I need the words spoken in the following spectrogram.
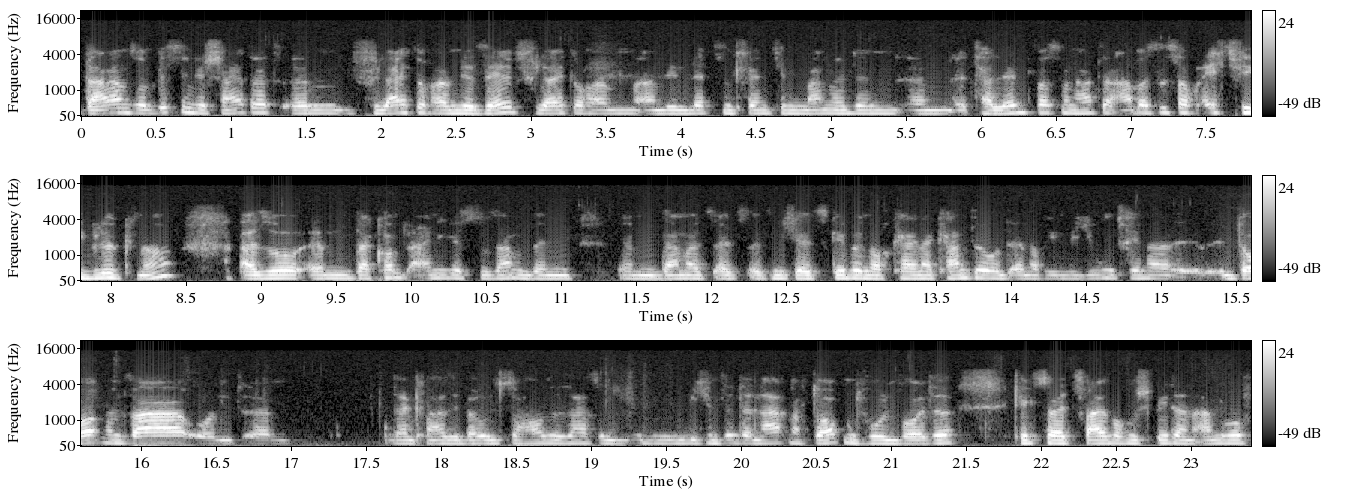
daran so ein bisschen gescheitert, ähm, vielleicht auch an mir selbst, vielleicht auch an, an den letzten Quäntchen mangelnden ähm, Talent, was man hatte, aber es ist auch echt viel Glück, ne? Also ähm, da kommt einiges zusammen, wenn ähm, damals als, als Michael Skibbe noch keiner kannte und er noch irgendwie Jugendtrainer in Dortmund war und ähm, dann quasi bei uns zu Hause saß und mich ins Internat nach Dortmund holen wollte, kriegst du halt zwei Wochen später einen Anruf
